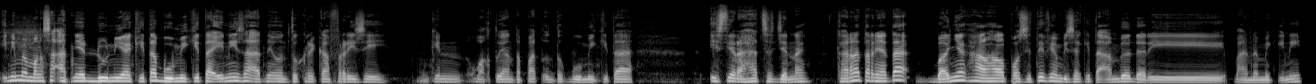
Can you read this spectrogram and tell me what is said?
ini memang saatnya dunia kita, bumi kita ini saatnya untuk recovery sih. Mungkin waktu yang tepat untuk bumi kita istirahat sejenak. Karena ternyata banyak hal-hal positif yang bisa kita ambil dari pandemik ini.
